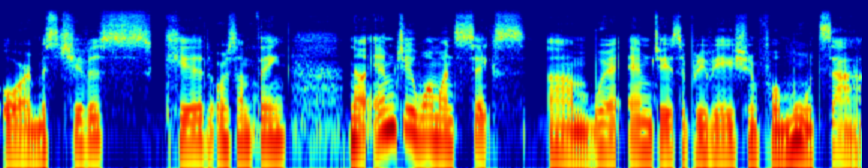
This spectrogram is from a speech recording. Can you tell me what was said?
or mischievous kid or something. Now, MJ116, um, where MJ is abbreviation for Muzha,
